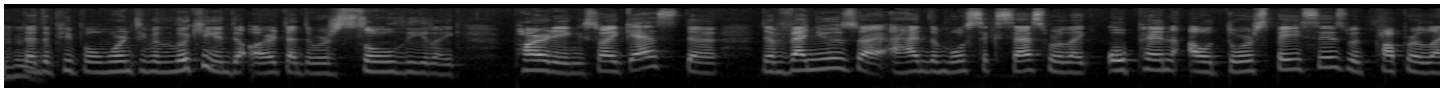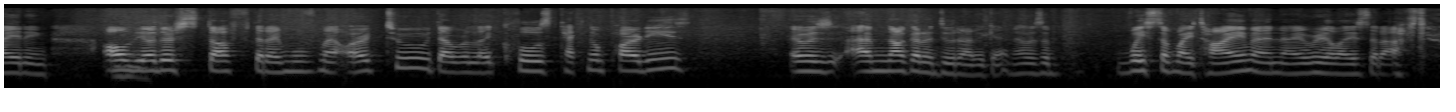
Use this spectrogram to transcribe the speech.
Mm-hmm. That the people weren't even looking at the art; that they were solely like partying. So I guess the the venues I, I had the most success were like open outdoor spaces with proper lighting. All the mm. other stuff that I moved my art to that were like closed techno parties, it was I'm not gonna do that again. It was a waste of my time, and I realized it after.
